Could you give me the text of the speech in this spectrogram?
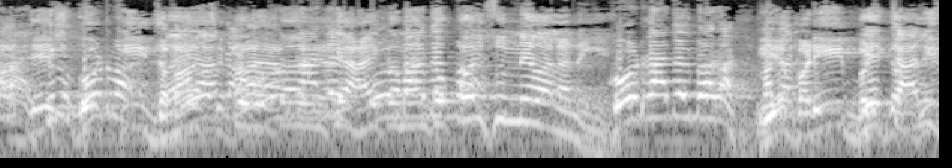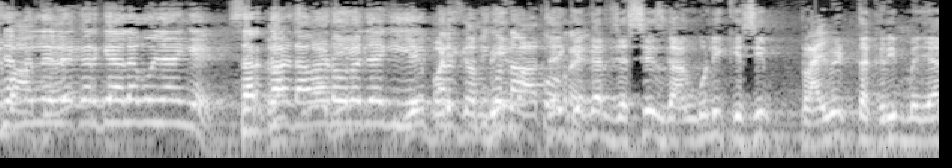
आदेश कोर्ट आपको हूँ। है हाईकमान को कोई सुनने वाला नहीं है। कोर्ट का आदेश बड़ा ये बड़ी बड़ी ये चालीस एमएलए लेकर के अलग हो जाएँगे। सरकार डावाडोल हो जाएगी ये बड़ी गंभीर बात है कि अगर जस्टिस गांगुली किसी प्राइवेट तकरीब में या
